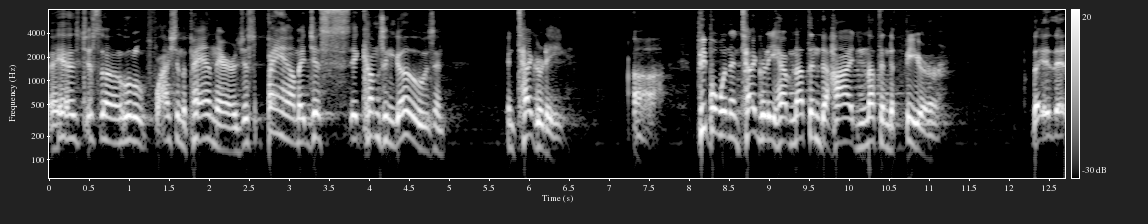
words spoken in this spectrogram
it's just a little flash in the pan there. It's just bam, it just, it comes and goes. And integrity. Uh, people with integrity have nothing to hide, nothing to fear. They, they,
